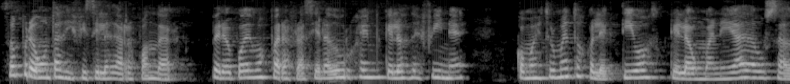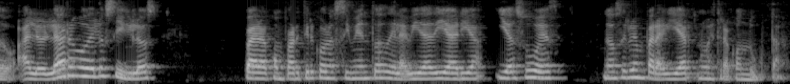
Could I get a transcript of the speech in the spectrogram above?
Son preguntas difíciles de responder, pero podemos parafrasear a Durkheim que los define como instrumentos colectivos que la humanidad ha usado a lo largo de los siglos para compartir conocimientos de la vida diaria y a su vez nos sirven para guiar nuestra conducta.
